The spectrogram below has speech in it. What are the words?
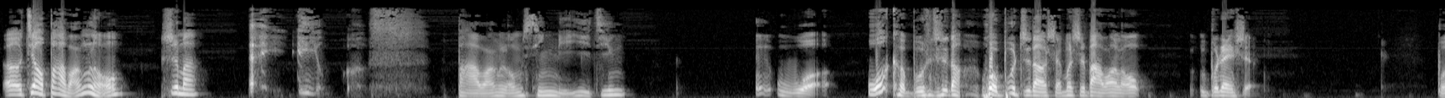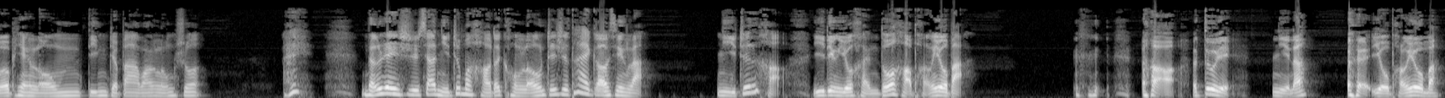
呃，叫霸王龙，是吗？哎呦，霸王龙心里一惊。我我可不知道，我不知道什么是霸王龙，不认识。薄片龙盯着霸王龙说：“哎，能认识像你这么好的恐龙，真是太高兴了。”你真好，一定有很多好朋友吧？啊，对，你呢？有朋友吗？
